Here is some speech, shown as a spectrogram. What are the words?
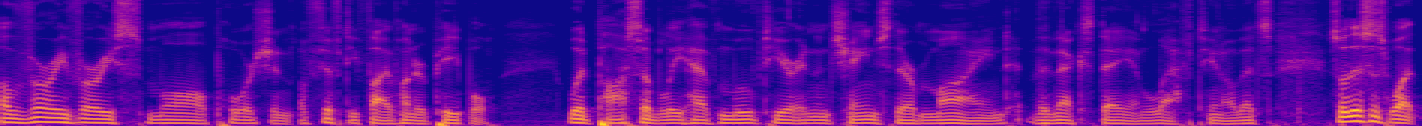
A very, very small portion of 5,500 people would possibly have moved here and then changed their mind the next day and left. You know, that's so. This is what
